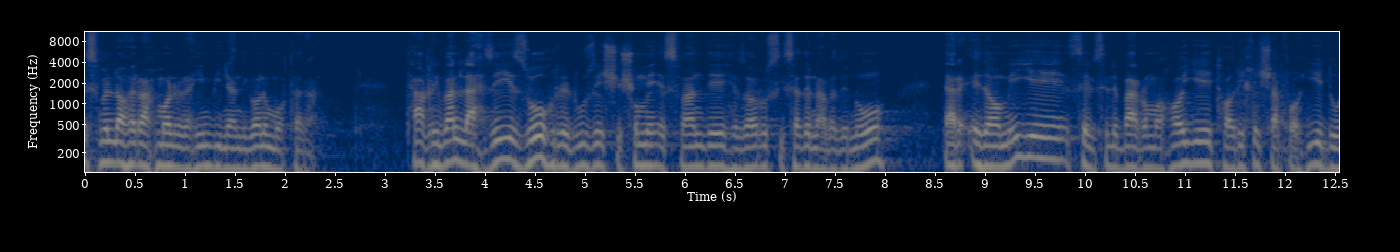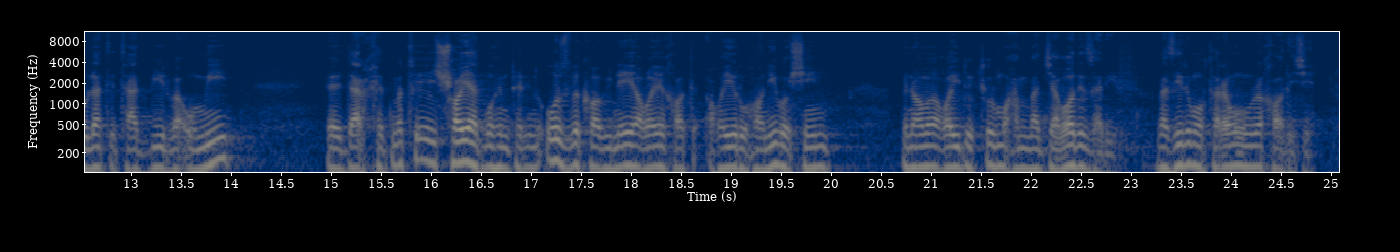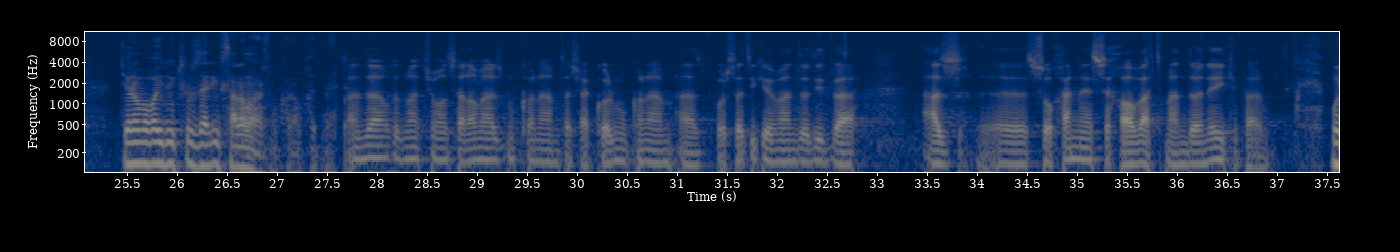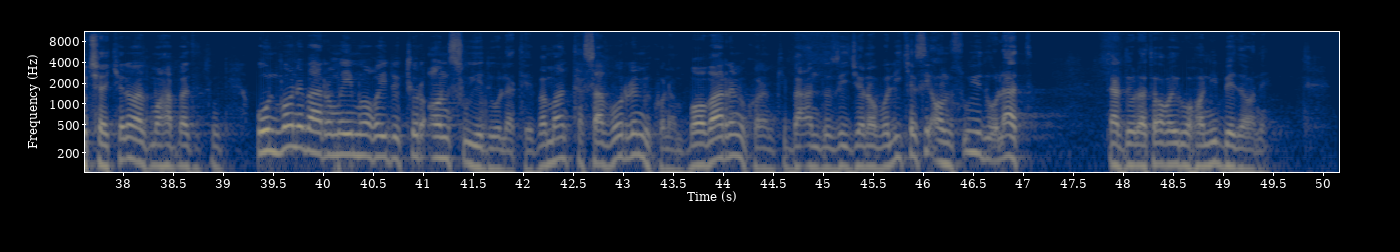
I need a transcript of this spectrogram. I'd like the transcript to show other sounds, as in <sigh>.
بسم الله الرحمن الرحیم بینندگان محترم. تقریبا لحظه ظهر روز ششم اسفند 1399 در ادامه سلسله برنامه های تاریخ شفاهی دولت تدبیر و امید در خدمت شاید مهمترین عضو کابینه آقای, آقای روحانی باشیم به نام آقای دکتر محمد جواد ظریف وزیر محترم امور خارجه. جناب آقای دکتر ظریف سلام عرض می‌کنم خدمت. بنده هم خدمت شما سلام عرض می‌کنم تشکر می‌کنم از فرصتی که به من دادید و از سخن سخاوتمندانه ای که فرمودید. متشکرم از محبتتون. عنوان برنامه ما آقای دکتر آن سوی دولته و من تصور نمی کنم باور نمی کنم که به اندازه جنابالی کسی آن سوی دولت در دولت آقای روحانی بدانه.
